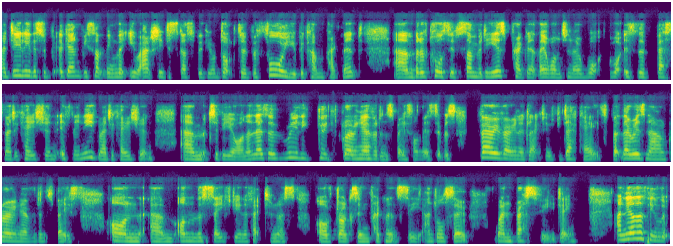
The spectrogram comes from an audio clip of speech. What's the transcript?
Ideally, this would again be something that you actually discuss with your doctor before you become pregnant. Um, but of course, if somebody is pregnant, they want to know what, what is the best medication if they need medication um, to be on. And there's a really good growing evidence base on this. It was very, very neglected for decades, but there is now a growing evidence base on um, on the safety and effectiveness of drugs in pregnancy and also when breastfeeding. And the other thing that,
